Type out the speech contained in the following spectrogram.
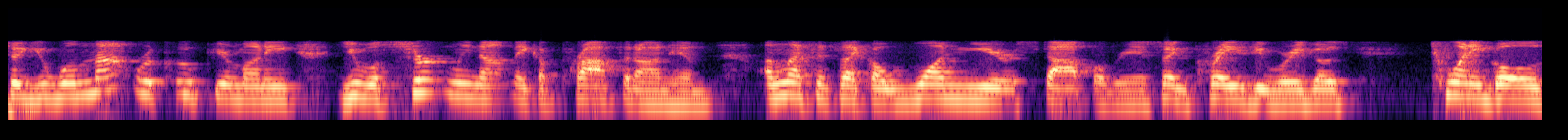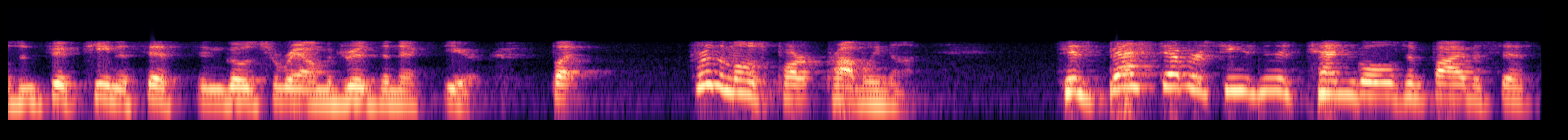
So you will not recoup your money. You will certainly not make a profit on him unless it's like a one year stopover. You know, something crazy where he goes 20 goals and 15 assists and goes to Real Madrid the next year. But for the most part, probably not. His best ever season is 10 goals and 5 assists.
